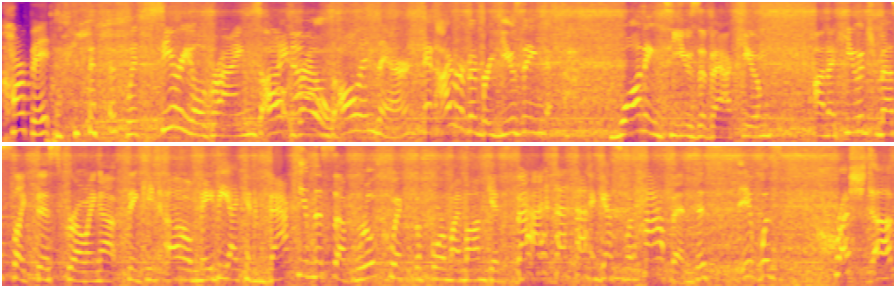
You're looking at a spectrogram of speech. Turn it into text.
carpet with cereal grinds, all, grounds all in there. And I remember using wanting to use a vacuum on a huge mess like this growing up, thinking, oh, maybe I can vacuum this up real quick before my mom gets back. and guess what happened? This It was crushed up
